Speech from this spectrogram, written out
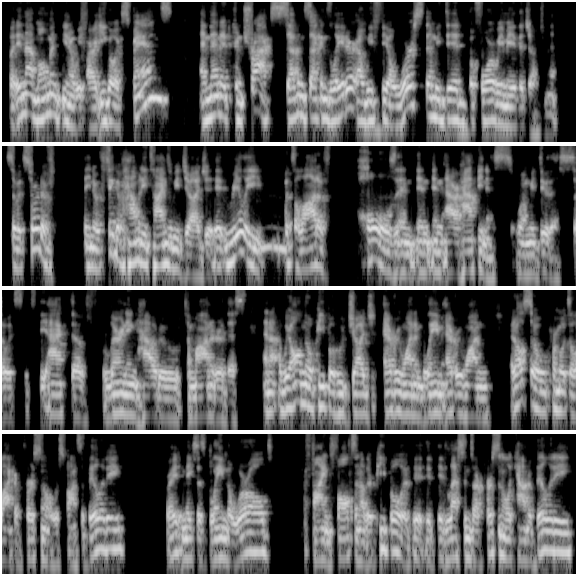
But in that moment, you know, we, our ego expands and then it contracts seven seconds later and we feel worse than we did before we made the judgment. So it's sort of, you know, think of how many times we judge. It, it really mm. puts a lot of holes in, in, in our happiness when we do this. So it's it's the act of learning how to to monitor this. And we all know people who judge everyone and blame everyone. It also promotes a lack of personal responsibility, right? It makes us blame the world find faults in other people. It, it, it lessens our personal accountability,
